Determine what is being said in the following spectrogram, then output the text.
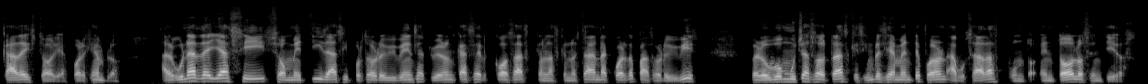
cada historia. Por ejemplo, algunas de ellas sí, sometidas y por sobrevivencia, tuvieron que hacer cosas con las que no estaban de acuerdo para sobrevivir. Pero hubo muchas otras que simplemente fueron abusadas, punto, en todos los sentidos.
